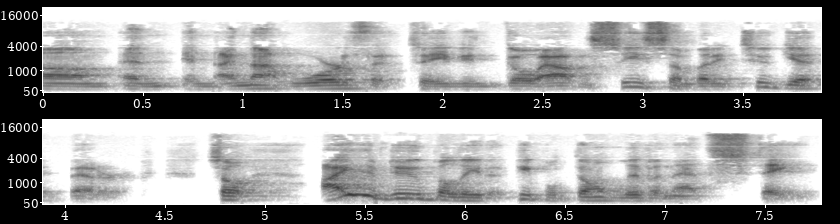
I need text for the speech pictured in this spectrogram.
um, and and I'm not worth it to even go out and see somebody to get better. So I do believe that people don't live in that state.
